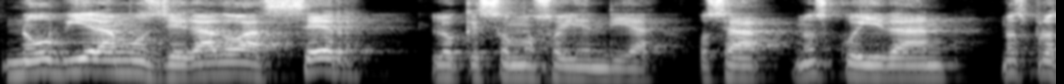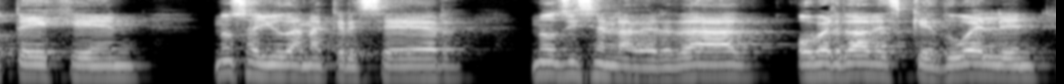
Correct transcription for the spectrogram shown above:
no hubiéramos llegado a ser lo que somos hoy en día. O sea, nos cuidan, nos protegen, nos ayudan a crecer, nos dicen la verdad o verdades que duelen,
